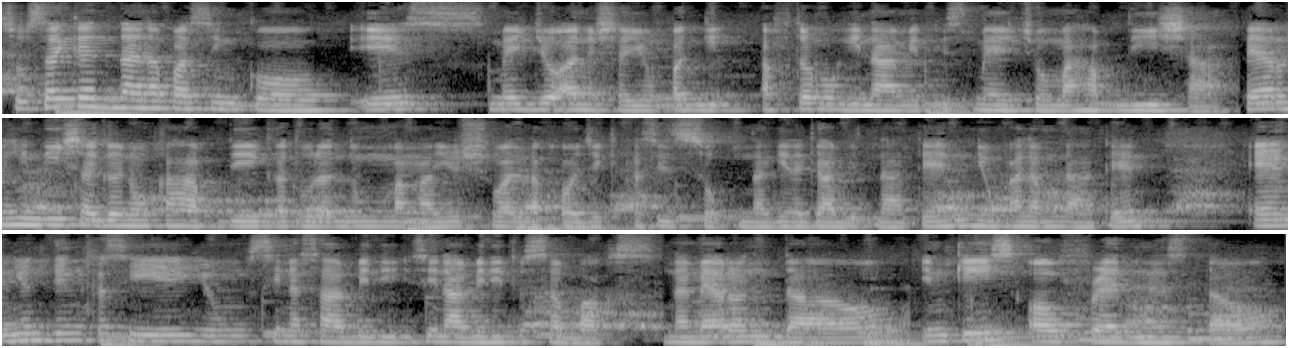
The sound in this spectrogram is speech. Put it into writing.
So second na napansin ko is medyo ano siya yung pag after ko ginamit is medyo mahapdi siya. Pero hindi siya ganun kahapdi katulad ng mga usual na kojic acid soap na ginagamit natin, yung alam natin. And yun din kasi yung sinasabi sinabi dito sa box na meron daw in case of redness daw,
